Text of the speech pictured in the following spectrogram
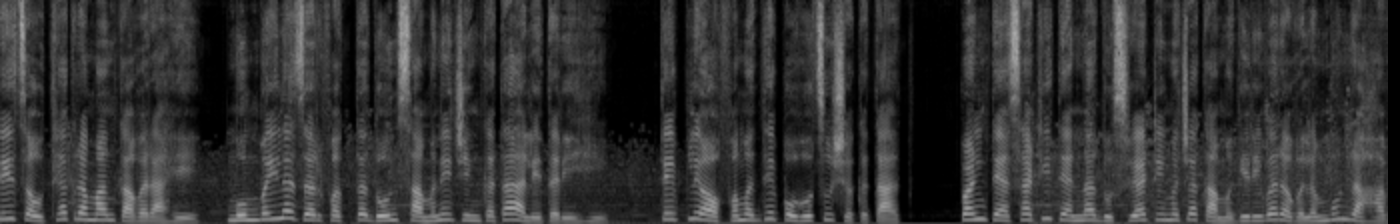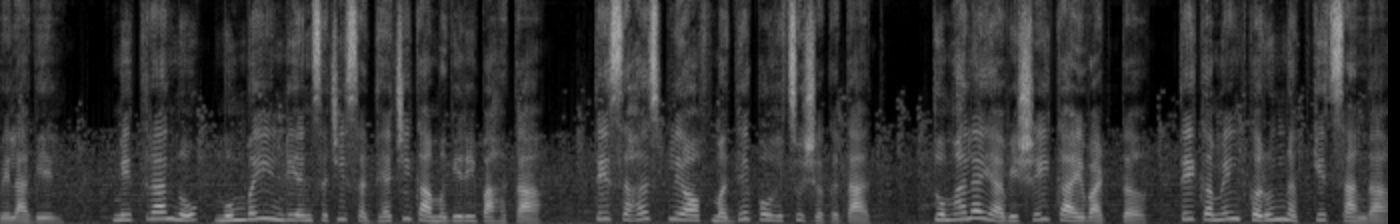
ते चौथ्या क्रमांकावर आहे. मुंबईला जर फक्त दोन सामने जिंकता आले तरीही ते प्ले ऑफमध्ये पोहोचू शकतात पण त्यासाठी त्यांना दुसऱ्या टीमच्या कामगिरीवर अवलंबून राहावे लागेल. मित्रांनो मुंबई इंडियन्सची सध्याची कामगिरी पाहता ते सहज प्लेऑफमध्ये पोहोचू शकतात. तुम्हाला याविषयी काय वाटतं ते कमेंट करून नक्कीच सांगा.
